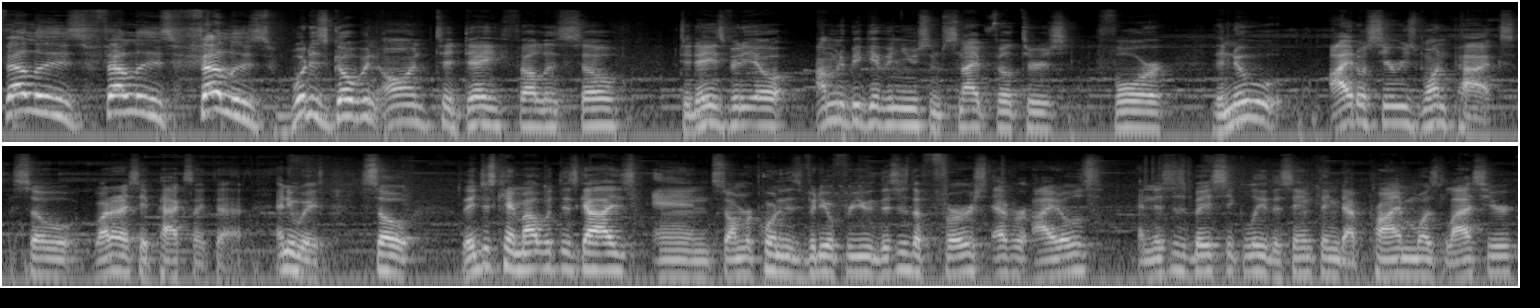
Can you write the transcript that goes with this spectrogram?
Fellas, fellas, fellas, what is going on today, fellas? So, today's video, I'm to be giving you some snipe filters for the new Idol Series 1 packs. So, why did I say packs like that? Anyways, so they just came out with this, guys, and so I'm recording this video for you. This is the first ever Idols, and this is basically the same thing that Prime was last year.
